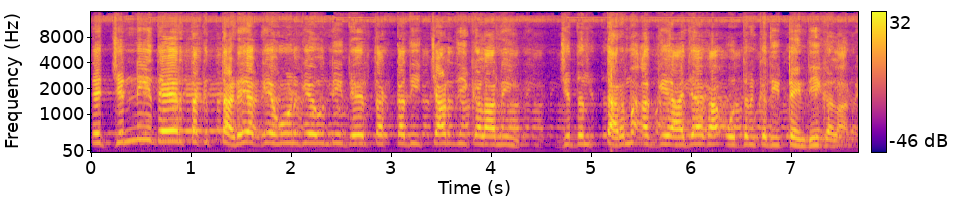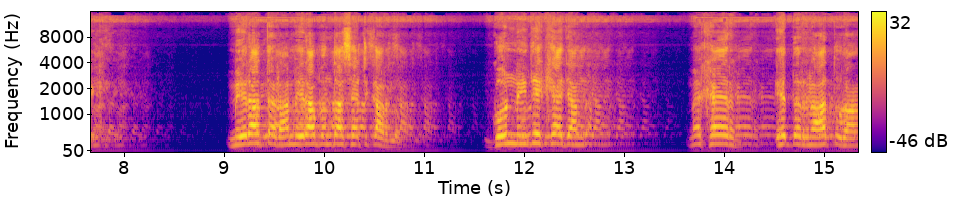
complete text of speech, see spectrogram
ਤੇ ਜਿੰਨੀ ਦੇਰ ਤੱਕ ਧੜੇ ਅੱਗੇ ਹੋਣਗੇ, ਉਨੀ ਦੇਰ ਤੱਕ ਕਦੀ ਚੜ੍ਹਦੀ ਕਲਾ ਨਹੀਂ। ਜਿੱਦਨ ਧਰਮ ਅੱਗੇ ਆ ਜਾਏਗਾ, ਉਦੋਂ ਕਦੀ ਢੈਂਦੀ ਕਲਾ ਨਹੀਂ। ਮੇਰਾ ਧੜਾ ਮੇਰਾ ਬੰਦਾ ਸੈੱਟ ਕਰ ਲਓ। ਗੁਣ ਨਹੀਂ ਦੇਖਿਆ ਜਾਂਦਾ। ਮੈਂ ਖੈਰ ਇਧਰ ਨਾ ਤੁਰਾਂ।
